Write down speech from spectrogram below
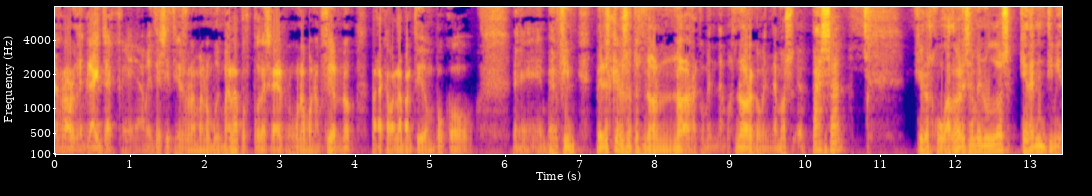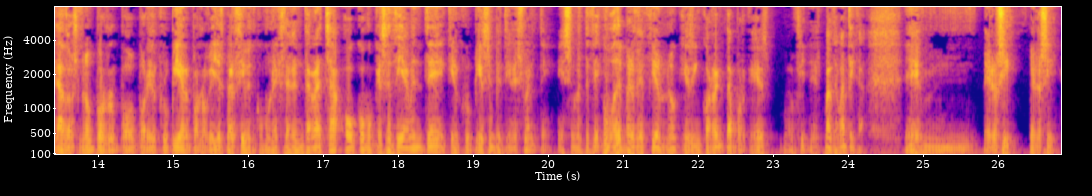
error de blackjack. Eh, a veces si tienes una mano muy mala, pues puede ser una buena opción, ¿no? Para acabar la partida un poco, eh, en fin. Pero es que nosotros no, no lo recomendamos, no lo recomendamos. Pasa que los jugadores a menudo quedan intimidados, ¿no? Por, por, por, el croupier, por lo que ellos perciben como una excelente racha, o como que sencillamente que el croupier siempre tiene suerte. Es una especie como de percepción, ¿no? Que es incorrecta porque es, en fin, es matemática. Eh, pero sí, pero sí,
